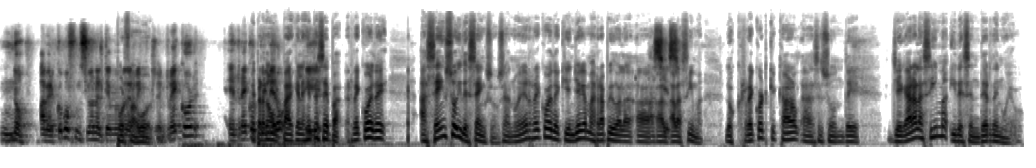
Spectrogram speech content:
No. A ver, ¿cómo funciona el tema por de favor. récords? El récord, el récord eh, Perdón, primero, para que la gente eh, sepa, récord de ascenso y descenso. O sea, no es récord de quien llegue más rápido a la, a, a, a la cima. Los récords que Carl hace son de llegar a la cima y descender de nuevo.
